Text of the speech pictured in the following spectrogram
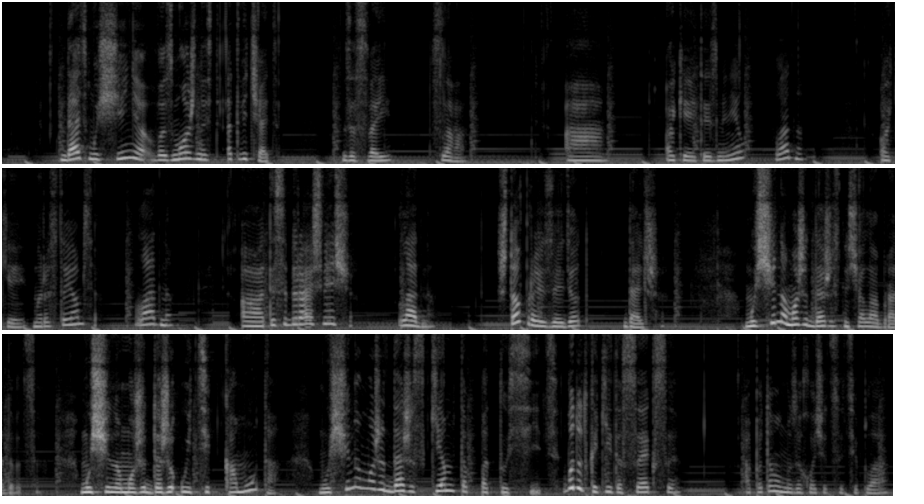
дать мужчине возможность отвечать за свои слова. А Окей, ты изменил? Ладно. Окей, мы расстаемся? Ладно. А ты собираешь вещи? Ладно. Что произойдет дальше? Мужчина может даже сначала обрадоваться. Мужчина может даже уйти к кому-то. Мужчина может даже с кем-то потусить. Будут какие-то сексы, а потом ему захочется тепла.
